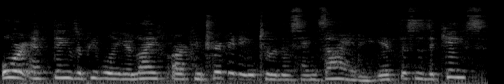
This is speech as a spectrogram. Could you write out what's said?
Or if things or people in your life are contributing to this anxiety. If this is the case,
